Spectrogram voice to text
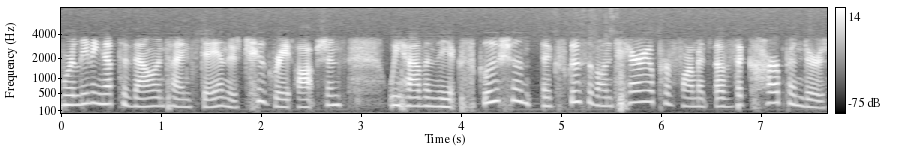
we're leading up to Valentine's Day, and there's two great options we have in the exclusive, exclusive Ontario performance of the Carpenters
